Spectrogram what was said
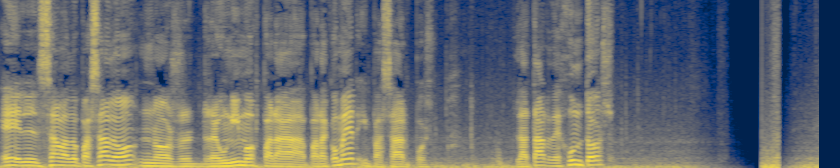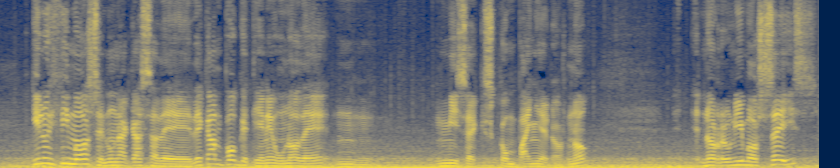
El sábado pasado nos reunimos para, comer y pasar pues la tarde juntos. Y lo hicimos en una casa de, campo que tiene uno de mm, mis ex compañeros, ¿no? Nos reunimos seis.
